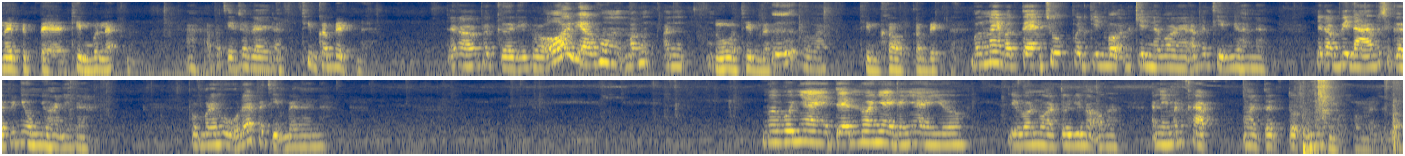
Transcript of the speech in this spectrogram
ในไปแปะทิ่มเบิดแล้วอะเอาไปติดเท่าไรล่ะทิ่มกระเบ็ดน่ะแต่เราไปเกิดอีกเพราะว่าโอ้ยเดี๋ยวห้องบางอันโน้ทิ่มเลยอื้อเพราะว่าทิ่มเข้ากระเบ็ดน่ะเบางในบางแตงชุกเพิ่นกินบ่กินนะบ่เนี่ยเอาไปถิ่มอยู่หั่นน่ะจะเอาไปดามันสิเกิดเป็นยมอยู่หั่นอีกน่ะผมบ่ได้หูได้ไปถิ่มไปนั่นน่ะ หน่วยบ่ใหญ่แต่หน่วยใหญ่ก็ใหญ่อยู่ดีกว่าหน่วยตัวอยู่นอกอะอันนี้มันขับหน่วยตัวตัวนี้พ่อแม่สิบอก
